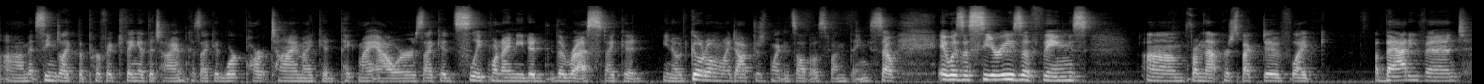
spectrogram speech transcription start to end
Um, it seemed like the perfect thing at the time because i could work part-time i could pick my hours i could sleep when i needed the rest i could you know go to my doctor's appointments all those fun things. So it was a series of things um, from that perspective like a bad event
